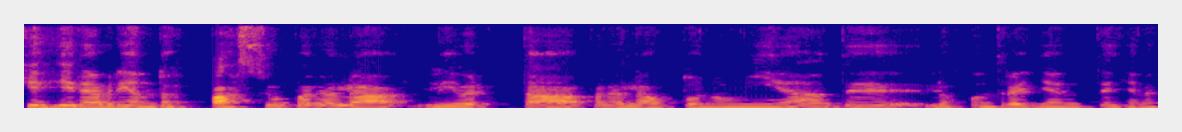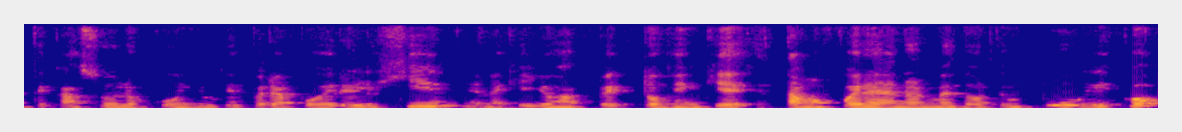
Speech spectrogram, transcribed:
que es ir abriendo espacio para la libertad, para la autonomía de los contrayentes y en este caso de los cónyuges para poder elegir en aquellos aspectos en que estamos fuera de normas de orden público,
